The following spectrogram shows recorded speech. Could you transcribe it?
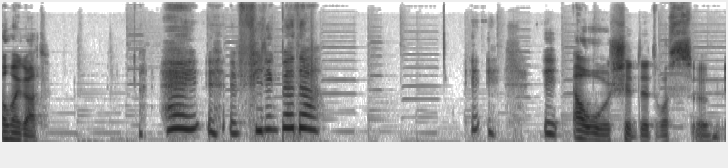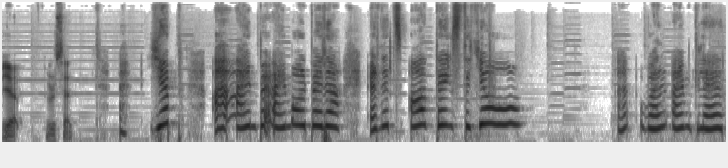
Oh my god. Hey, uh, feeling better? Uh, uh, Oh shit, that was um, yeah reset. Yep, I, I'm I'm all better, and it's all thanks to you. Uh, well, I'm glad.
